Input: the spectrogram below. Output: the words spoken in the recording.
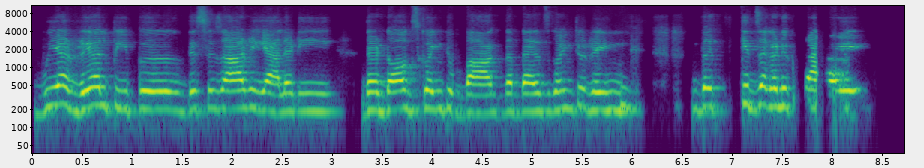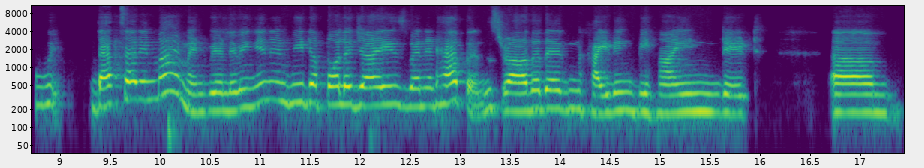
We are real people. This is our reality. The dog's going to bark. The bell's going to ring. The kids are going to cry. We, that's our environment we're living in and we'd apologize when it happens rather than hiding behind it um,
